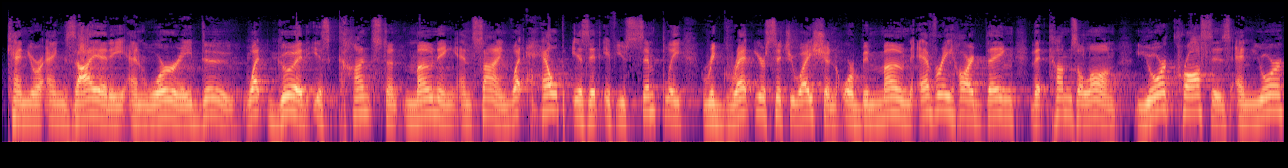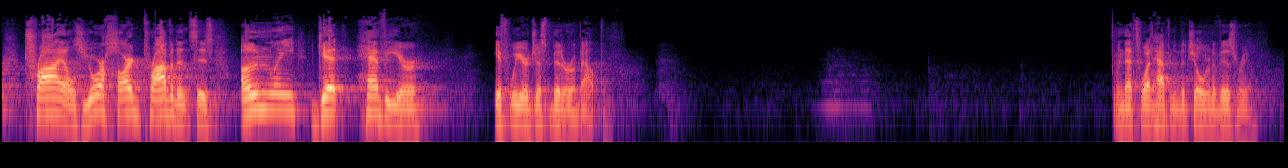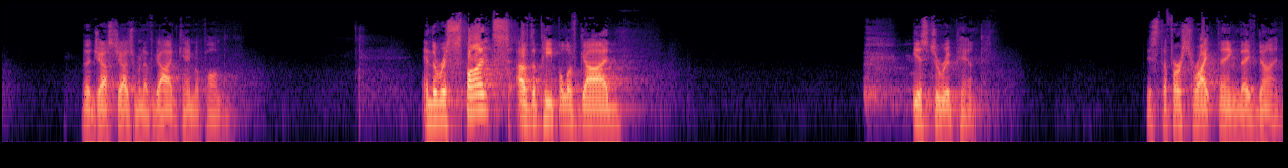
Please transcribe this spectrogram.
can your anxiety and worry do? What good is constant moaning and sighing? What help is it if you simply regret your situation or bemoan every hard thing that comes along? Your crosses and your trials, your hard providences only get heavier if we are just bitter about them. And that's what happened to the children of Israel. The just judgment of God came upon them. And the response of the people of God is to repent. It's the first right thing they've done.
